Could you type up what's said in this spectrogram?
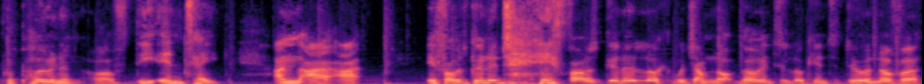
proponent of the intake. And i i if i was gonna do, if i was gonna look which i'm not going to look into do another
